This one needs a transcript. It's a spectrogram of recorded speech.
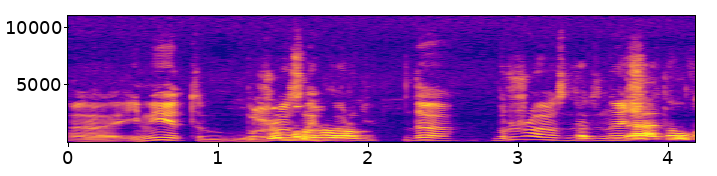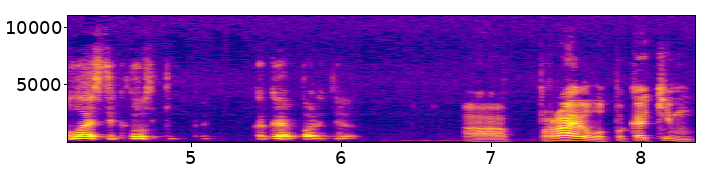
э, имеет буржуазные корни. Да, буржуазные. Значит, да, но у власти кто, какая партия? А правила по каким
